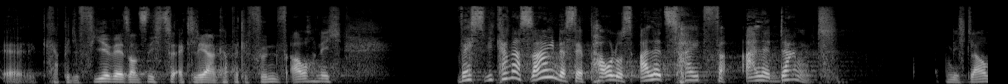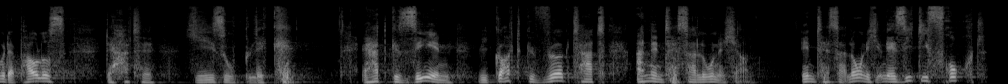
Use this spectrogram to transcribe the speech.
Äh, Kapitel 4 wäre sonst nicht zu erklären, Kapitel 5 auch nicht. Wie kann das sein, dass der Paulus alle Zeit für alle dankt? Und ich glaube, der Paulus, der hatte Jesu Blick. Er hat gesehen, wie Gott gewirkt hat an den Thessalonichern, in Thessalonich. Und er sieht die Frucht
